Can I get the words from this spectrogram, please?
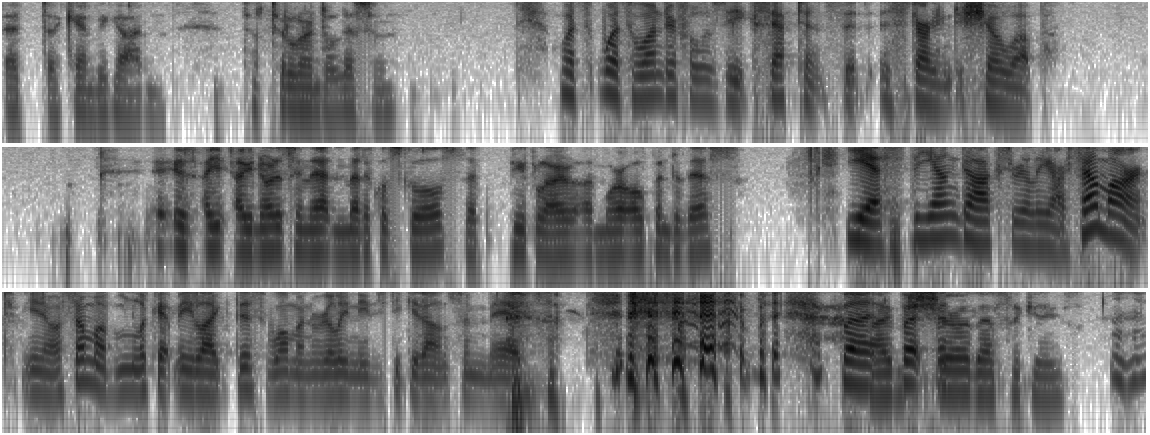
that can be gotten to, to learn to listen. What's What's wonderful is the acceptance that is starting to show up. Is are you, are you noticing that in medical schools that people are more open to this? Yes, the young docs really are. Some aren't. You know, some of them look at me like this woman really needs to get on some meds. but, but, I'm but, sure but, that's the case. Mm-hmm.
